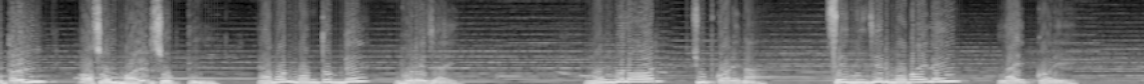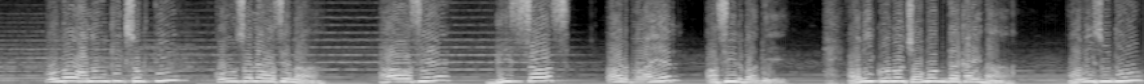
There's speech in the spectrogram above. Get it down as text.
এটাই আসল মায়ের শক্তি। এমন মন্তব্যে ভরে যায়। মঙ্গলা আর চুপ করে না। সে নিজের মোবাইলেই লাইভ করে। কোনো অলৌকিক শক্তি কৌশলে আসে না। তা আসে বিশ্বাস আর মায়ের আশীর্বাদে। আমি কোনো চমক দেখাই না। আমি শুধু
